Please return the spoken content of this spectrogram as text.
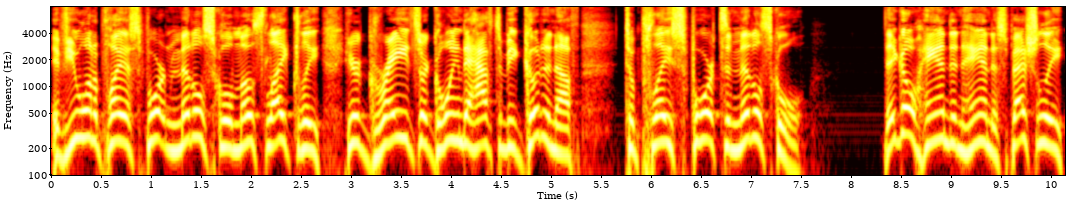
If you want to play a sport in middle school, most likely your grades are going to have to be good enough to play sports in middle school. They go hand in hand, especially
